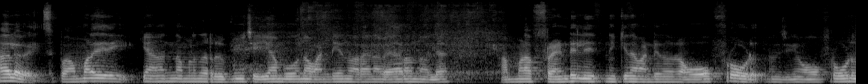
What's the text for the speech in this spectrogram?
ഹലോ ഗൈസ് ഇപ്പോൾ നമ്മൾ നമ്മളിന്ന് റിവ്യൂ ചെയ്യാൻ പോകുന്ന വണ്ടി എന്ന് പറയുന്നത് വേറെ ഒന്നുമില്ല നമ്മളെ ഫ്രണ്ടിൽ നിൽക്കുന്ന വണ്ടി എന്ന് പറഞ്ഞാൽ ഓഫ് റോഡ് എന്ന് വെച്ച് കഴിഞ്ഞാൽ ഓഫ് റോഡ്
